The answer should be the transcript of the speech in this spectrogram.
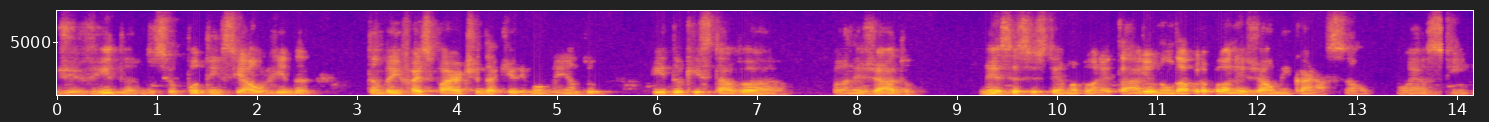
de vida, do seu potencial vida, também faz parte daquele momento e do que estava planejado. Nesse sistema planetário não dá para planejar uma encarnação, não é assim.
